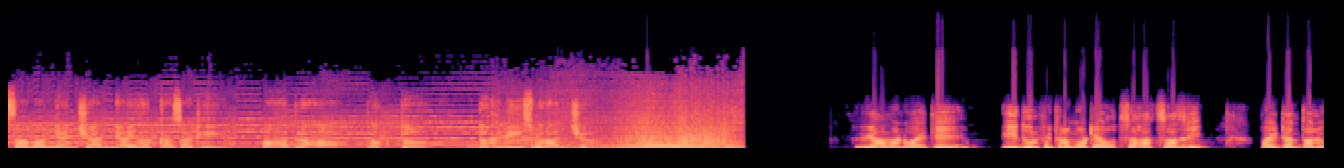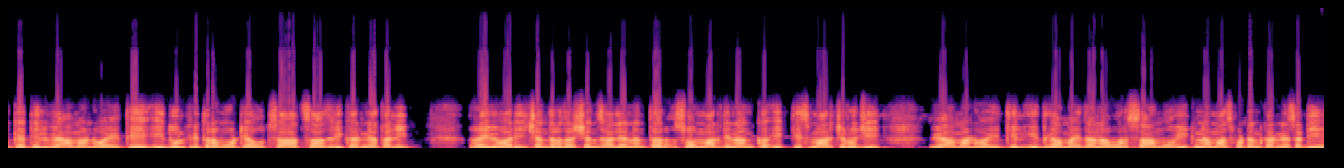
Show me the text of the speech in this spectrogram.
सामान्यांच्या न्याय हक्कासाठी पाहत रहा फक्त दखनी स्वराज्य. विहामांडवा येथे ईद उल फित्र मोठ्या उत्साहात साजरी. पैठण तालुक्यातील विहामांडवा येथे ईद उल फित्र मोठ्या उत्साहात साजरी करण्यात आली. रविवारी चंद्रदर्शन झाल्यानंतर सोमवार दिनांक एकतीस मार्च रोजी व्याहमांडवा येथील ईदगाह मैदानावर सामूहिक नमाज पठण करण्यासाठी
